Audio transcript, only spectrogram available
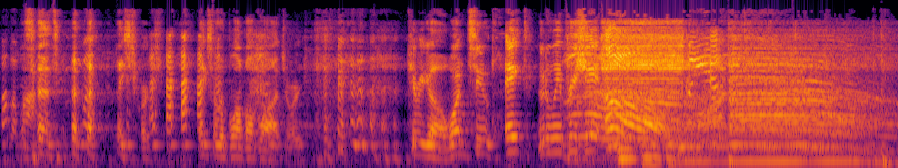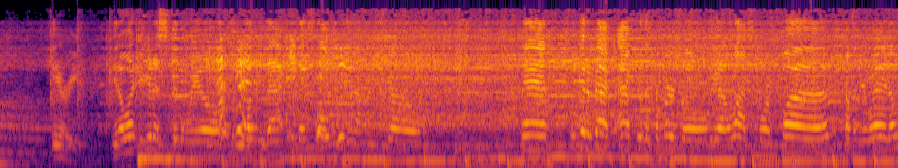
Blah, blah, blah. Thanks, George. Thanks for the blah blah blah, George. Here we go. One, two, eight. Who do we appreciate? Oh, come on. You know what? You're gonna spin the wheel. That's We'll be back. Thanks for being on the show. Man, we'll get it back after the commercial. We got lots more fun coming your way. Don't.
